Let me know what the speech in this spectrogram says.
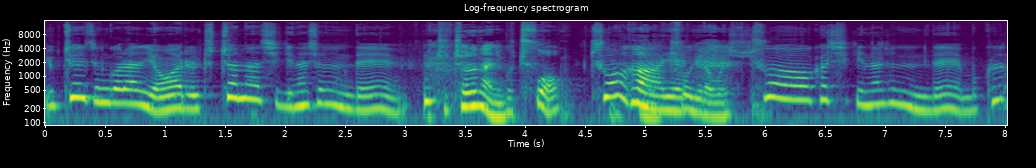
육체의 증거라는 영화를 추천하시긴 하셨는데 추천은 아니고 추억. 추억아 네, 예. 추억이라고 해주죠. 추억하시긴 하셨는데 뭐 그,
